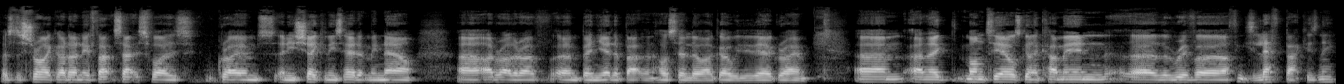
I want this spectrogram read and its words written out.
as the striker. I don't know if that satisfies Graham's, and he's shaking his head at me now. Uh, I'd rather have um, Ben Yedder back than Joselu. I'll go with you there, Graham. Um, and they, Montiel's going to come in. Uh, the River, I think he's left back, isn't he?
